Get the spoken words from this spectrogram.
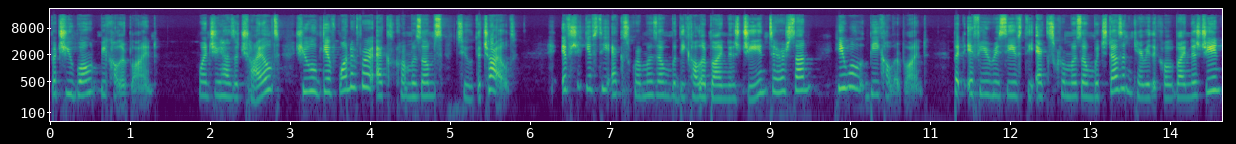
but she won't be colorblind. When she has a child, she will give one of her X chromosomes to the child. If she gives the X chromosome with the colorblindness gene to her son, he will be colorblind. But if he receives the X chromosome which doesn't carry the colorblindness gene,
